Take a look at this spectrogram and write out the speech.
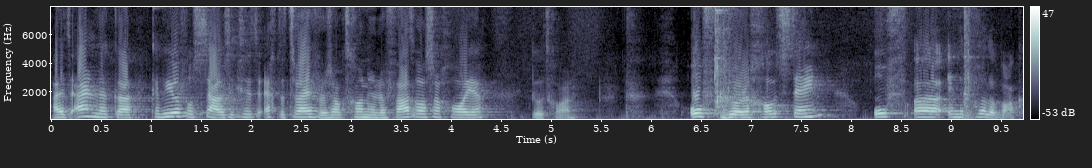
Uiteindelijk, eh, ik heb heel veel saus. Ik zit echt te twijfelen. Zal ik het gewoon in de vaatwasser gooien? Ik doe het gewoon. Of door de gootsteen, of eh, in de prullenbak.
